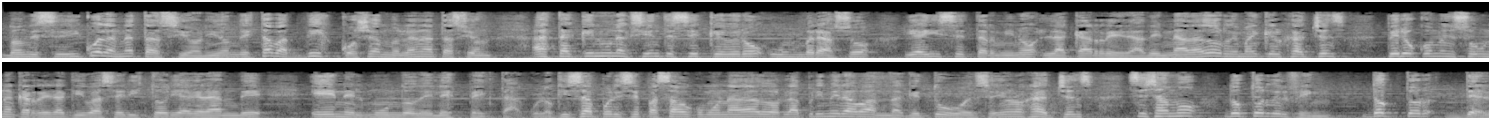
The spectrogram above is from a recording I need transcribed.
donde se dedicó a la natación y donde estaba descollando la natación hasta que en un accidente se quebró un brazo y ahí se terminó la carrera de nadador de Michael Hutchins, pero comenzó una carrera que iba a ser historia grande en el mundo del espectáculo. Quizá por ese pasado como nadador, la primera banda que tuvo el señor Hutchins se llamó Doctor Delfín, Doctor Delfín,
